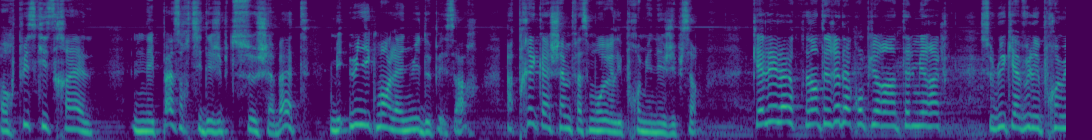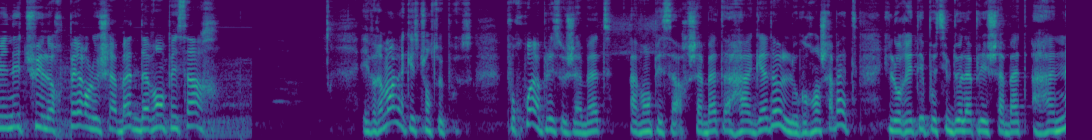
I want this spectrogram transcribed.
Or, puisqu'Israël n'est pas sorti d'Égypte ce Shabbat, mais uniquement la nuit de Pessah, après qu'Hachem fasse mourir les premiers-nés égyptiens, quel est l'intérêt d'accomplir un tel miracle? Celui qui a vu les premiers-nés tuer leur père le Shabbat d'avant Pessah? Et vraiment, la question se pose. Pourquoi appeler ce Shabbat avant Pessah? Shabbat Hagadol, le grand Shabbat. Il aurait été possible de l'appeler Shabbat Hanes,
